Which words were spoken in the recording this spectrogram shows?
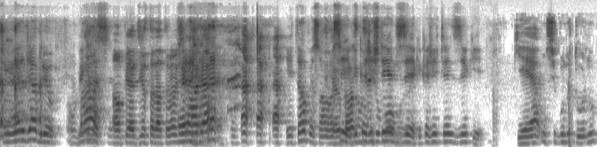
1 de abril. Mas... Olha o piadista da turma chegou é. né? Então, pessoal, assim, o que, que a gente tem a dizer? O que, que a gente tem a dizer aqui? Que é um segundo turno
